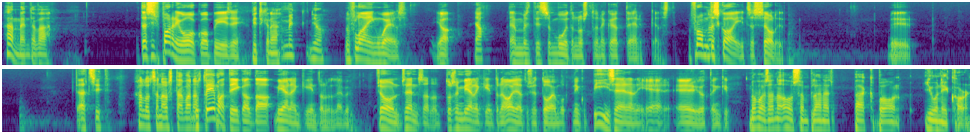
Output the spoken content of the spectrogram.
Hämmentävää. Tässä siis pari ok biisiä. Mitkä nämä? Mit, joo. No Flying Whales. Ja Ja. en mä sitten itse muita nostoja näköjään tehnytkään tästä. From no. the Sky itse asiassa se oli. Niin. That's it. Haluatko nostaa vaan Mutta tematiikalta mielenkiintoinen levy. Se on, sen sanon. Tosi mielenkiintoinen ajatus ja toi, mutta niinku biiseinä niin ei, ei jotenkin. Mä voin sanoa Ocean Planet, Backbone, Unicorn.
